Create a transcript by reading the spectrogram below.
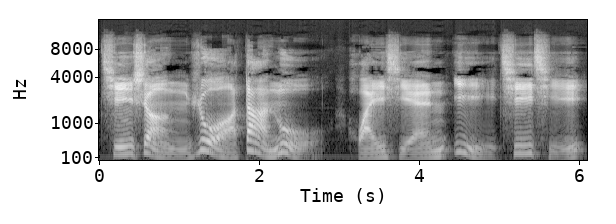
亲胜若旦暮，怀贤亦凄奇。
